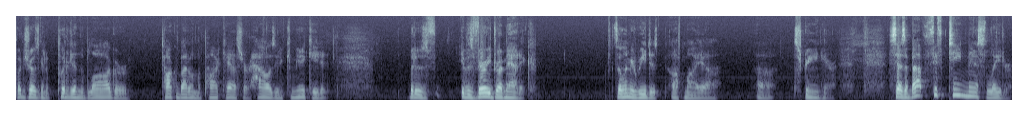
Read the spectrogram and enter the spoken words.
wasn't sure I was going to put it in the blog or talk about it on the podcast or how I was going to communicate it. But it was it was very dramatic. So let me read it off my uh, uh, screen here. It says about 15 minutes later,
